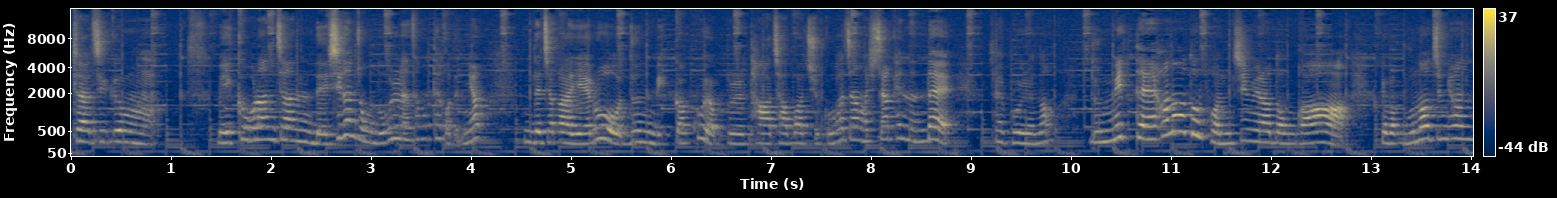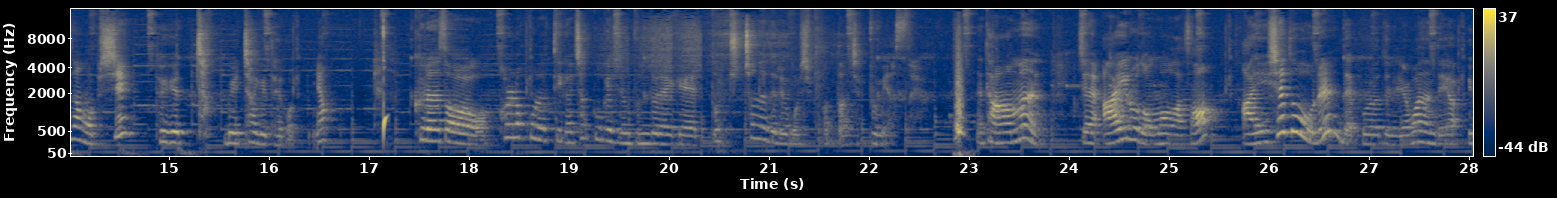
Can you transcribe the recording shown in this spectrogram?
제가 지금 메이크업을 한 지 한 4시간 정도 흐른 상태거든요. 근데 제가 얘로 눈 밑과 코 옆을 다 잡아주고 화장을 시작했는데 잘 보이려나? 눈 밑에 하나도 번짐이라던가 그게 막 무너짐 현상 없이 되게 착 밀착이 되거든요. 그래서 컬러 콜렉팅을 찾고 계신 분들에게 또 추천해드리고 싶었던 제품이었어요. 네, 다음은 이제 아이로 넘어가서 아이 섀도우를 네, 보여드리려고 하는데요. 이,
